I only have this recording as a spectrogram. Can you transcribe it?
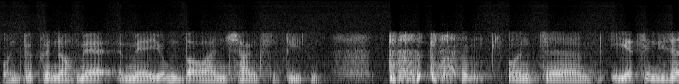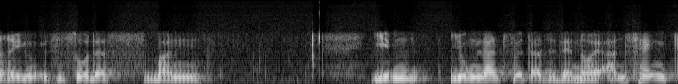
Und wir können auch mehr, mehr Jungbauern Chancen bieten. Und äh, jetzt in dieser Regelung ist es so, dass man jedem Junglandwirt, also der neu anfängt,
